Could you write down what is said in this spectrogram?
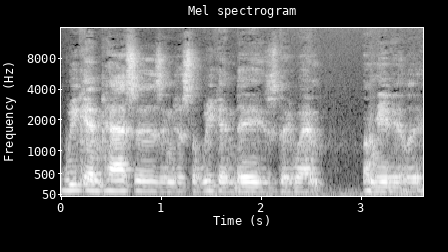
weekend passes and just the weekend days they went immediately.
